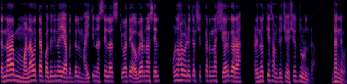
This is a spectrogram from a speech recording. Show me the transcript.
त्यांना म्हणावं त्या पद्धतीने याबद्दल माहिती नसेलच किंवा ते अवेअर नसेल. म्हणून हा व्हिडिओ तर शेतकऱ्यांना शेअर करा आणि नक्कीच आमच्याशी असेच जुळून राहा. धन्यवाद.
